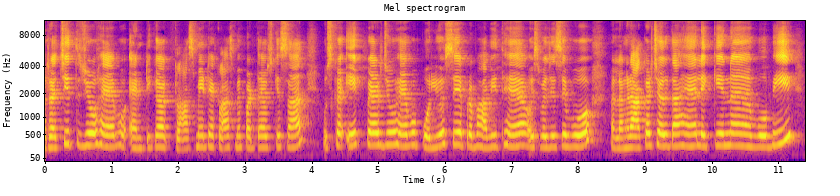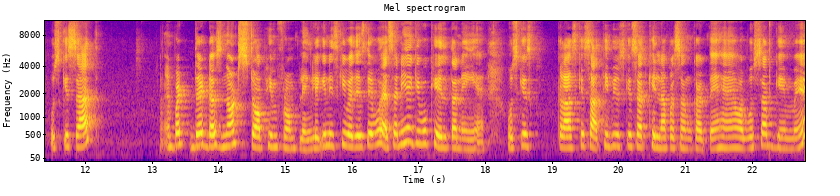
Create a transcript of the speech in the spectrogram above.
रचित जो है वो एंटी का क्लासमेट है, क्लास में पढ़ता है उसके साथ, उसका एक पैर जो है वो पोलियो से प्रभावित है और इस वजह से वो लंगड़ा कर चलता है, लेकिन वो भी उसके साथ but that does not stop him from playing लेकिन इसकी वजह से वो ऐसा नहीं है कि वो खेलता नहीं है। उसके क्लास के साथी भी उसके साथ खेलना पसंद करते हैं और वो सब गेम में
